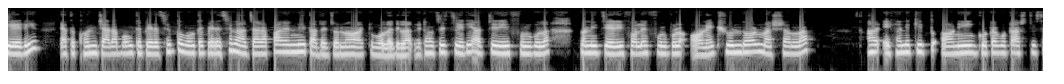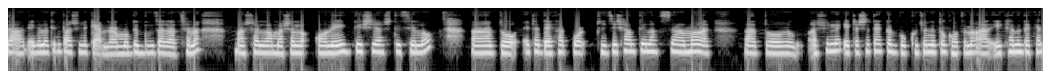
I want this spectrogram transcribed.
চেরি। এতক্ষণ যারা বলতে পেরেছেন তো বলতে পেরেছেন, আর যারা পারেননি তাদের জন্য একটু বলে দিলাম। এটা হচ্ছে চেরি, আর চেরি ফুলগুলা মানে চেরি ফলের ফুলগুলো অনেক সুন্দর মার্শাল্লাহ আর এখানে কিন্তু অনেক গোটা গোটা আসতেছে। আর এগুলো কিন্তু আসলে ক্যামেরার মধ্যে বোঝা যাচ্ছে না। মার্শাল্লাহ মার্শাল্লাহ অনেক বেশি আসতেছিল। আহ, তো এটা দেখার পর কি যে শান্তি লাগছে আমার। তো আসলে এটার সাথে একটা দুঃখজনিত ঘটনা, আর এখানে দেখেন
